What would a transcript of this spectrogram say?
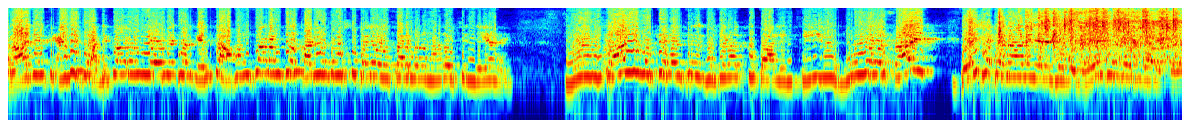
రాజకీయ అంటే అధికారంలో ఉన్నటువంటి ఎంత అహంకారంతో కళ్ళు మూసుకుపోయి ఒకసారి మనం ఆలోచింది అని మూడు సార్లు ముఖ్యమంత్రి గుజరాత్కు పాలించి మూడవసారి దేశ ప్రధాని నరేంద్ర మోదీ గారు ఇక్కడ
